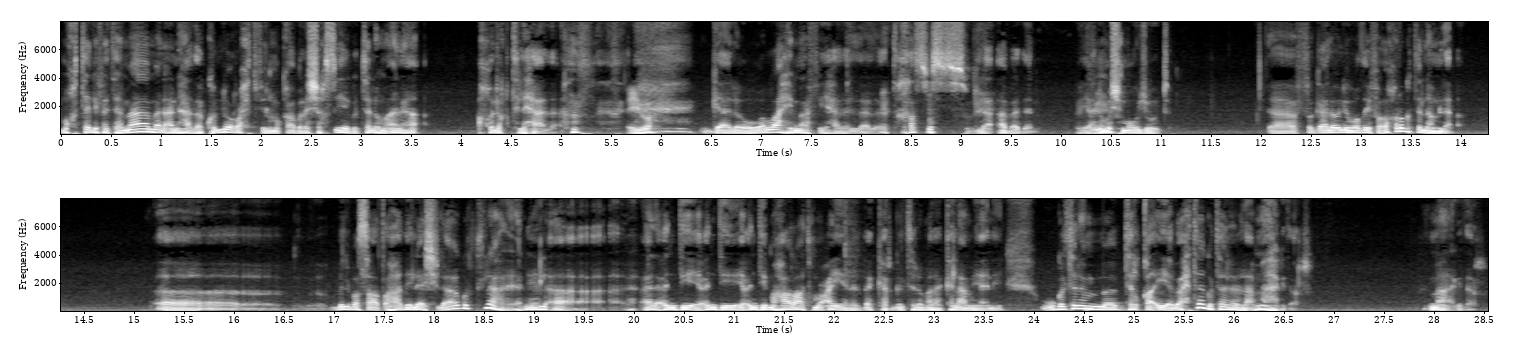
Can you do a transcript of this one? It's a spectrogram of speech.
مختلفة تماما عن هذا كله. رحت في المقابلة الشخصية قلت لهم أنا خلقت لهذا. أيوه. قالوا والله ما في هذا التخصص. لا ابدا. يعني. مش موجود. آه، فقالوا لي وظيفة أخرى قلت لهم لا. آه، بالبساطة هذه ليش لا؟ قلت لا يعني لا أنا عندي عندي عندي مهارات معينة أتذكر قلت لهم هذا كلام يعني وقلت لهم بتلقائية بحتة قلت لهم لا ما أقدر. ما أقدر.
